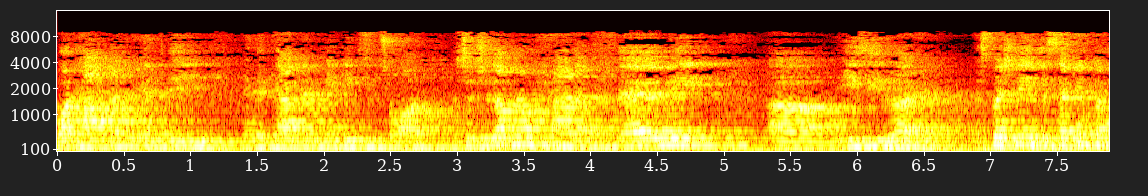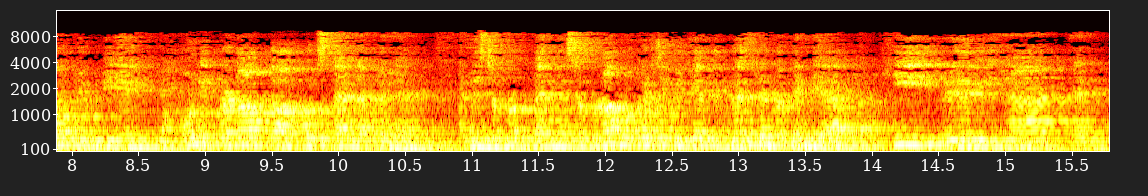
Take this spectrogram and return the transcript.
what happened in the the cabinet meetings and so on, Mr. Chidambaram had a fairly uh, easy ride, especially in the second term of UPA. Only Pranab Dar could stand up to him. And Mr. Pr- when Mr. Pranab Mukherjee became the president of India, he really had an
